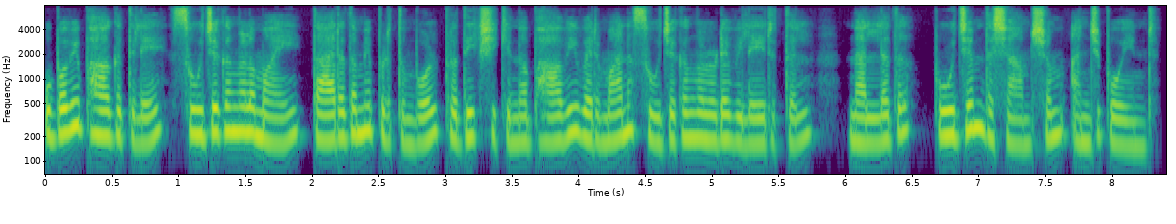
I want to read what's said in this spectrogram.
ഉപവിഭാഗത്തിലെ സൂചകങ്ങളുമായി താരതമ്യപ്പെടുത്തുമ്പോൾ പ്രതീക്ഷിക്കുന്ന ഭാവി വരുമാന സൂചകങ്ങളുടെ വിലയിരുത്തൽ നല്ലത് പൂജ്യം ദശാംശം അഞ്ച് പോയിന്റ്.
